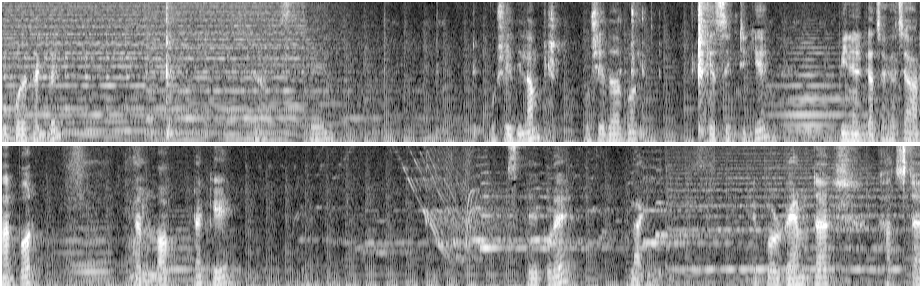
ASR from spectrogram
উপরে থাকবে। বসিয়ে দিলাম। বসিয়ে দেওয়ার পর কেসিংটিকে পিনের কাছাকাছি আনার পর এটা লকটাকে স্প্রে করে লাগিয়ে দিই। এরপর র্যামটার খাঁচটা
